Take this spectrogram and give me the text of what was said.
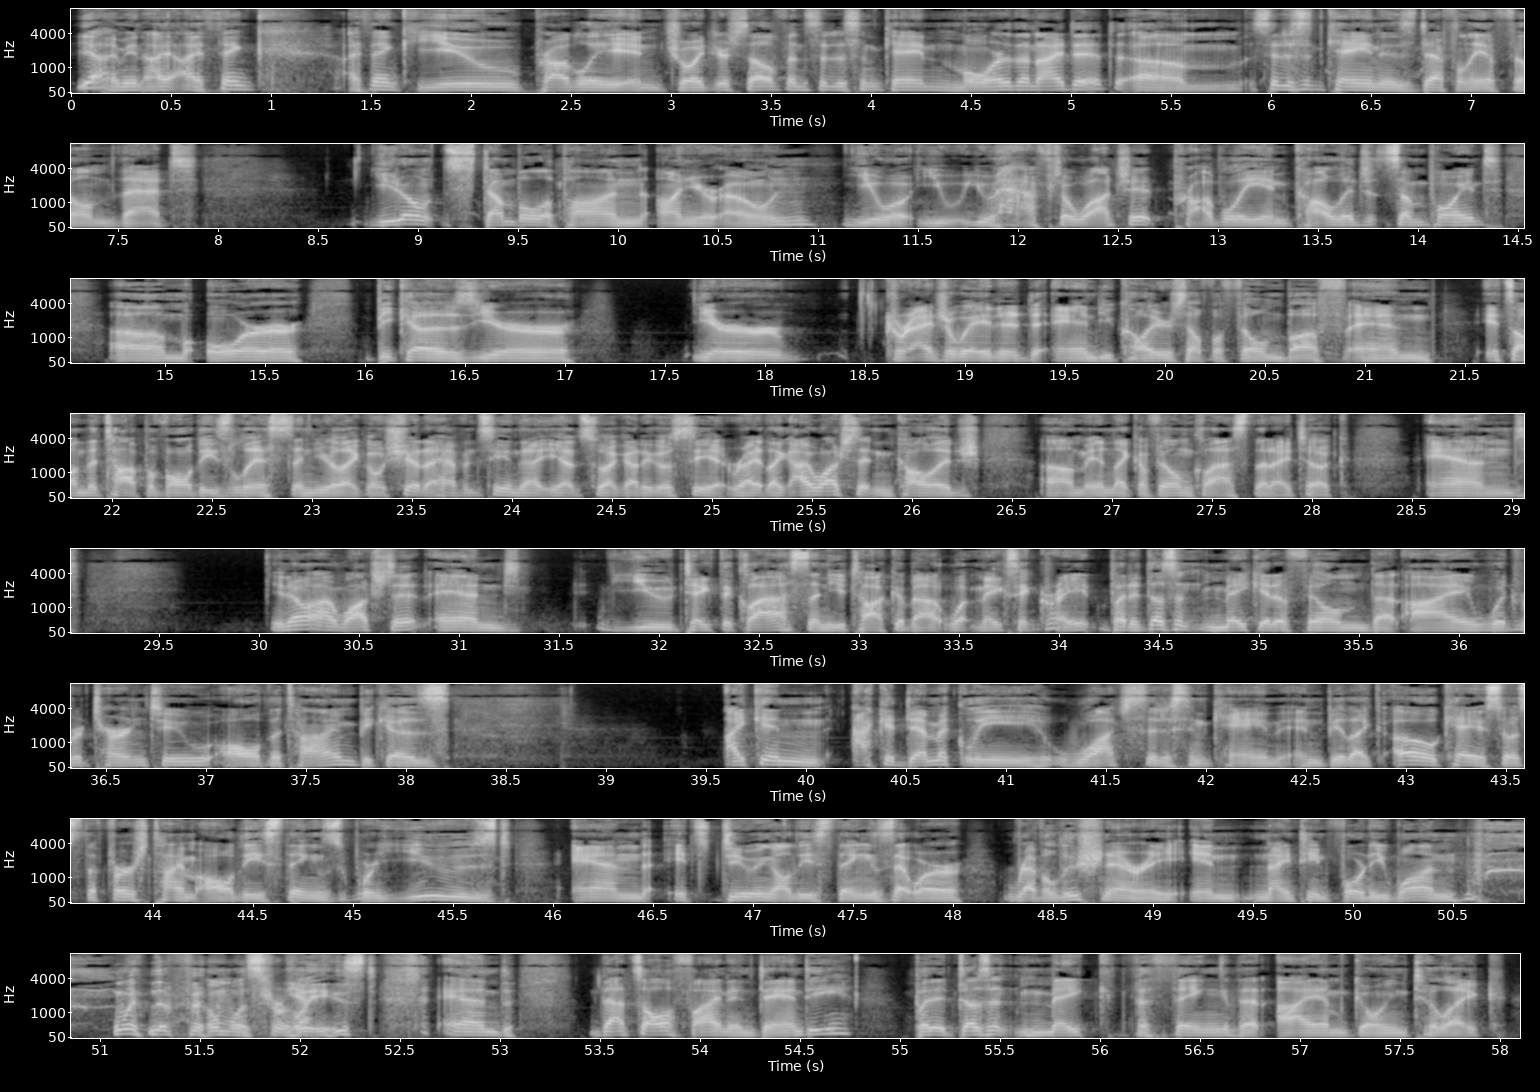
Yeah, I mean, I, I think I think you probably enjoyed yourself in Citizen Kane more than I did. Um, Citizen Kane is definitely a film that you don't stumble upon on your own. You you you have to watch it probably in college at some point, um, or because you're you're graduated and you call yourself a film buff and it's on the top of all these lists and you're like, oh shit, I haven't seen that yet, so I got to go see it, right? Like I watched it in college um, in like a film class that I took, and you know, I watched it and you take the class and you talk about what makes it great, but it doesn't make it a film that I would return to all the time because I can academically watch Citizen Kane and be like, oh, okay, so it's the first time all these things were used and it's doing all these things that were revolutionary in 1941 when the film was released. Yeah. And that's all fine and dandy, but it doesn't make the thing that I am going to like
